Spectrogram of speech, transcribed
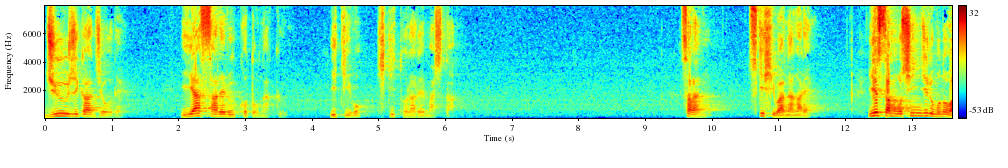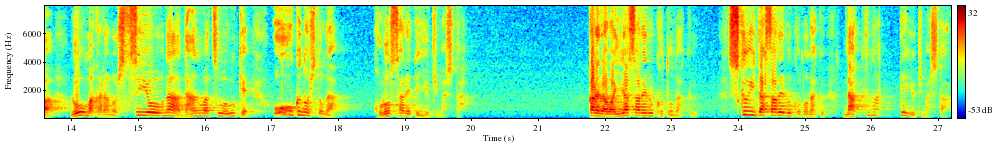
十字架上で癒されることなく息を引き取られました。さらに月日は流れイエス様を信じる者はローマからの必要な弾圧を受け多くの人が殺されてゆきました。彼らは癒されることなく救い出されることなく亡くなってゆきました。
